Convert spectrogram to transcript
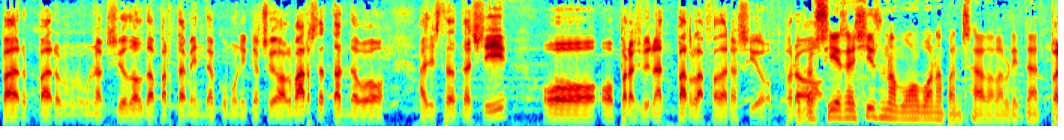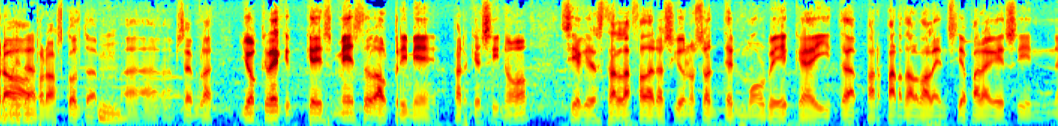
per, per una acció del Departament de Comunicació del Barça, tant de bo hagi estat així, o, o pressionat per la federació. Però, Però si és així, és una molt bona pensada, la veritat. però, la veritat. però escolta'm, Mm. eh, em sembla... Jo crec que és més el primer, perquè si no, si hagués estat la federació no s'entén molt bé que ahir eh, per part del València apareguessin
